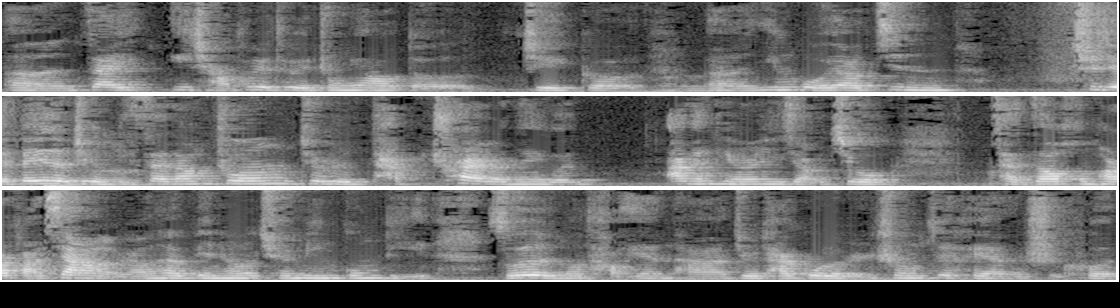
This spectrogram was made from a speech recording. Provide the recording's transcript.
嗯、在一场特别特别重要的这个，嗯、英国要进世界杯的这个比赛当中，就是他踹了那个阿根廷人一脚就。惨遭红牌罚下了，然后他变成了全民公敌，所有人都讨厌他，就是他过了人生最黑暗的时刻。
